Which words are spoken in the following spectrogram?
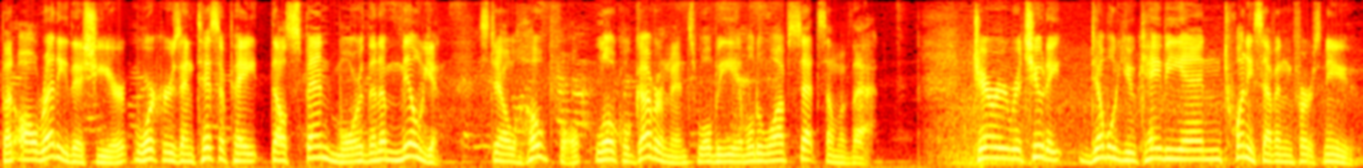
but already this year, workers anticipate they'll spend more than a million. Still hopeful local governments will be able to offset some of that. Jerry Ricciuti, WKBN 27 First News.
